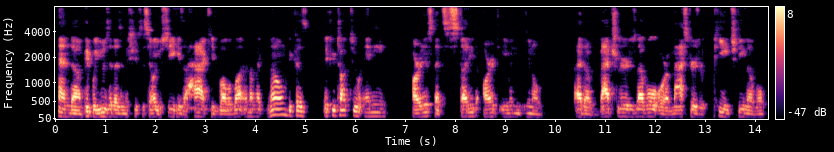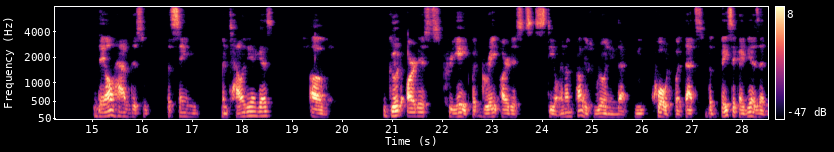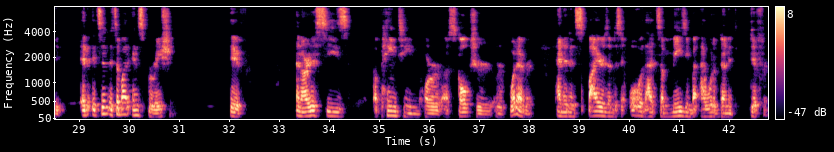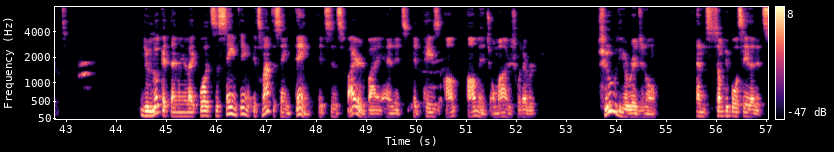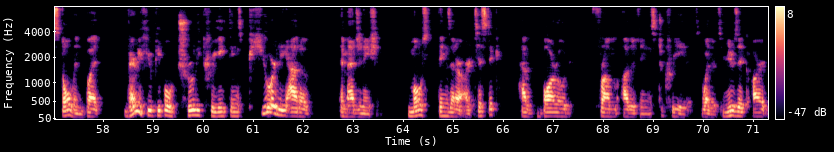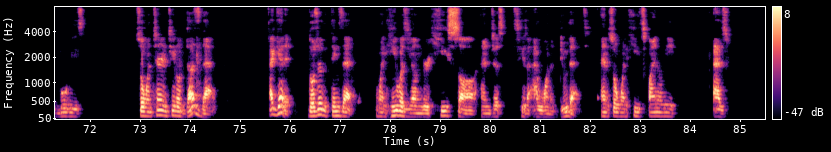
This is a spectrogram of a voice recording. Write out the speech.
and uh, people use it as an excuse to say, "Oh, you see, he's a hack. He's blah blah blah." And I'm like, no, because if you talk to any artist that's studied art, even you know, at a bachelor's level or a master's or PhD level, they all have this the same mentality, I guess, of good artists create, but great artists steal. And I'm probably ruining that quote, but that's the basic idea is that the, it, it's it's about inspiration. If an artist sees a painting or a sculpture or whatever, and it inspires them to say, "Oh, that's amazing," but I would have done it different. You look at them and you're like, "Well, it's the same thing." It's not the same thing. It's inspired by and it's it pays homage, homage, whatever, to the original. And some people will say that it's stolen, but very few people truly create things purely out of imagination. Most things that are artistic have borrowed from other things to create it, whether it's music, art, movies. So when Tarantino does hmm. that, I get it. Those are the things that when he was younger, he saw and just, he's like, I want to do that. And so when he's finally as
